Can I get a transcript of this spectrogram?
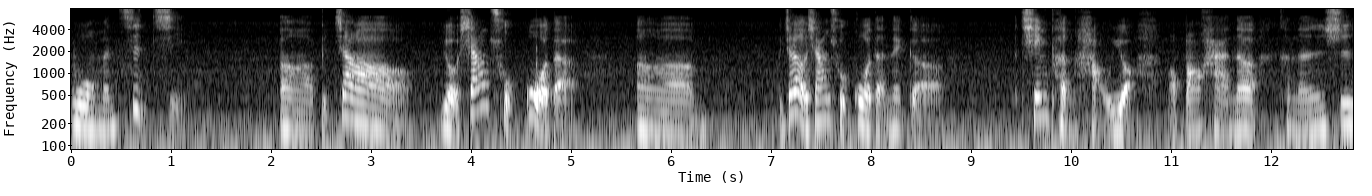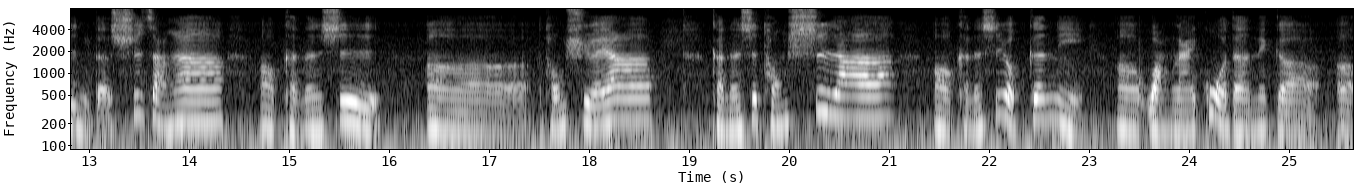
我们自己呃比较有相处过的，呃，比较有相处过的那个亲朋好友哦，包含了可能是你的师长啊，哦，可能是呃同学呀，可能是同事啊。哦，可能是有跟你呃往来过的那个呃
